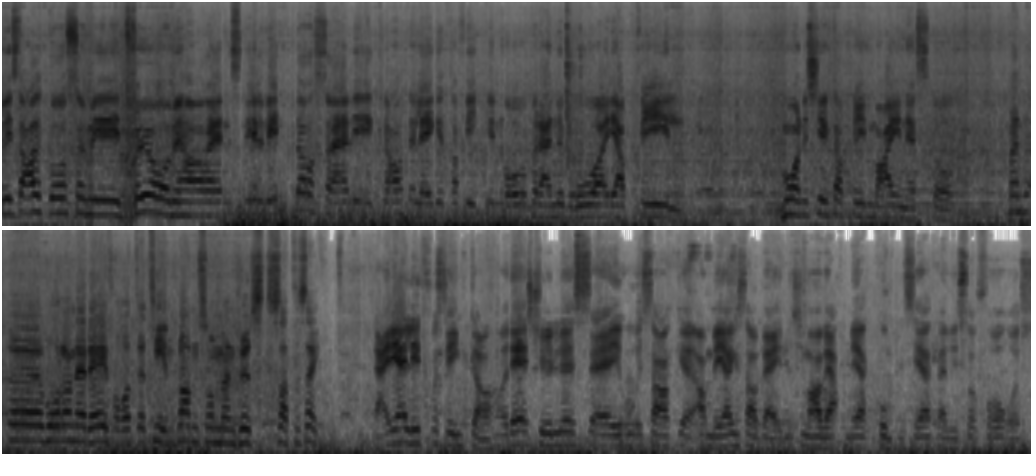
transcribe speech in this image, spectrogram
hvis alt går som vi tror, og vi har en snill vinter, så er vi klare til å legge trafikken over på denne broa i april. Månedsskiftet april-mai neste år. Men øh, hvordan er det i forhold til timeplanen som en først satte seg? Nei, Vi er litt forsinka, det skyldes eh, i hovedsak eh, armeringsarbeidet som har vært mer komplisert enn vi så for oss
